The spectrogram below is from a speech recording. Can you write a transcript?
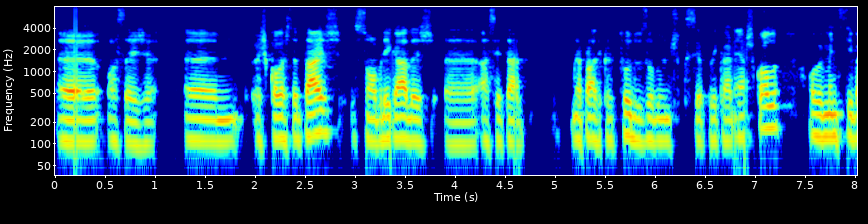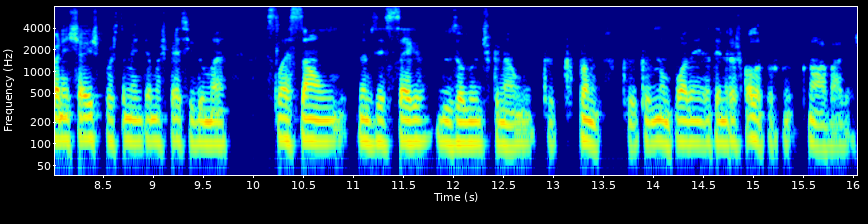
Uh, ou seja, uh, as escolas estatais são obrigadas uh, a aceitar na prática todos os alunos que se aplicarem à escola. Obviamente, se estiverem cheios, depois também tem uma espécie de uma seleção, podemos dizer, cega dos alunos que não, que, que pronto, que, que, não podem atender a escola porque não há vagas.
